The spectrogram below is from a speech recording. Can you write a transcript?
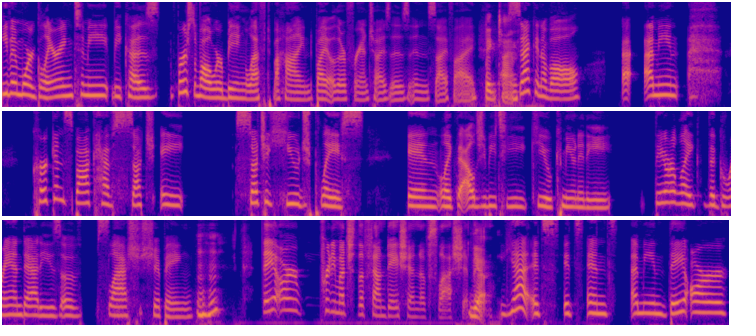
even more glaring to me because, first of all, we're being left behind by other franchises in sci fi. Big time. Second of all, I, I mean, Kirk and Spock have such a, such a huge place in like the LGBTQ community. They are like the granddaddies of slash shipping. hmm They are pretty much the foundation of slash shipping. Yeah. Yeah, it's it's and I mean they are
